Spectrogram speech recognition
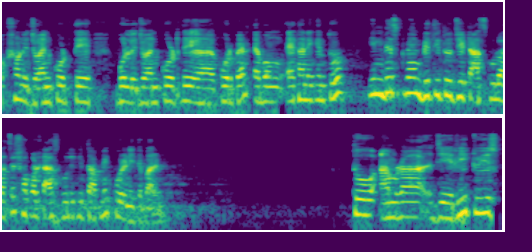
অপশনে জয়েন করতে, বললে জয়েন করতে করবেন এবং এখানে কিন্তু ইনভেস্টমেন্ট ব্যতীত যে টাস্কগুলো আছে, সকল টাস্কগুলি কিন্তু আপনি করে নিতে পারেন। তো আমরা যে রিটুইস্ট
